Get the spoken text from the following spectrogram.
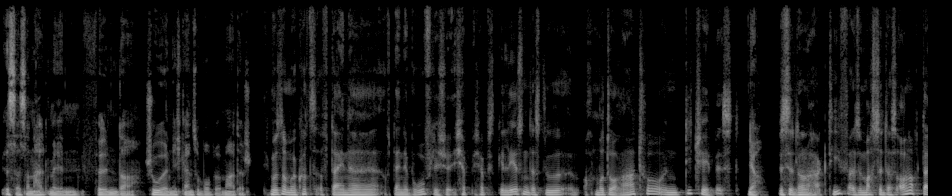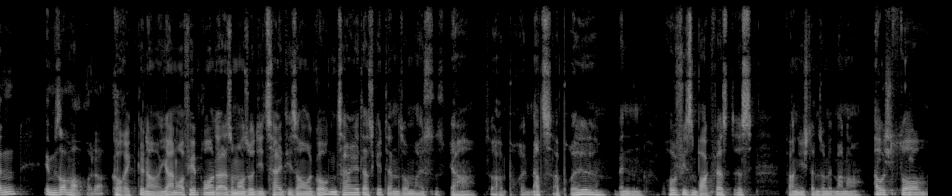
ist das dann halt mit den Füllen der Schuhe nicht ganz so problematisch. Ich muss noch mal kurz auf deine, auf deine berufliche. Ich habe ich hab gelesen, dass du äh, auch Moderator und DJ bist. Ja, Bist du da noch aktiv? Also machst du das auch noch dann im Sommer, oder? korrekt, genau. Januar, Februar, da ist immer so die Zeit dieser Gurkenzeit. Das geht dann so meistens, ja, so April, März, April. Wenn Hofwiesenparkfest ist, fange ich dann so mit meiner Outdoor-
